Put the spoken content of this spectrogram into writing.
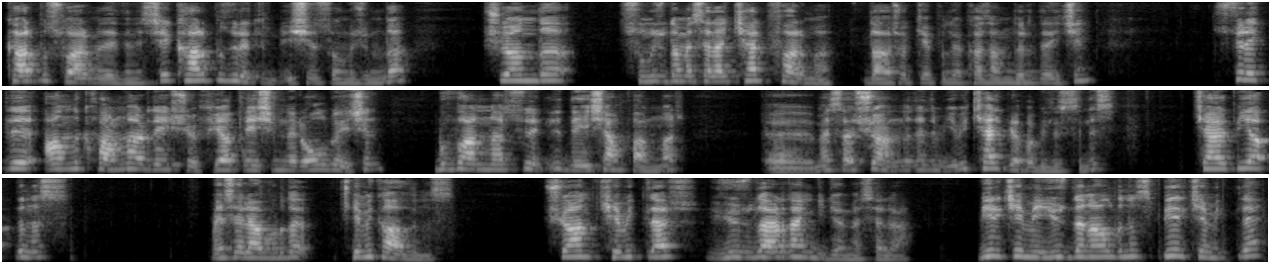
karpuz farmı dediğiniz şey karpuz üretim işin sonucunda. Şu anda sunucuda mesela kelp farmı daha çok yapılıyor kazandırdığı için. Sürekli anlık farmlar değişiyor. Fiyat değişimleri olduğu için bu farmlar sürekli değişen farmlar. Ee, mesela şu anda dediğim gibi kelp yapabilirsiniz. Kelpi yaptınız. Mesela burada kemik aldınız. Şu an kemikler yüzlerden gidiyor mesela. Bir kemiği yüzden aldınız. Bir kemikle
